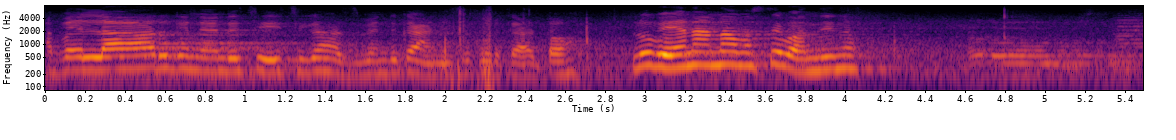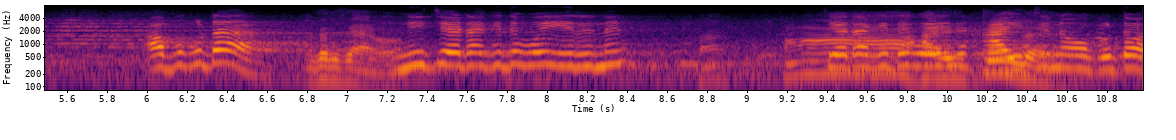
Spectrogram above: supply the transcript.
അപ്പൊ എല്ലാവർക്കും ഞാൻ എന്റെ ചേച്ചിക്ക് ഹസ്ബൻഡ് കാണിച്ചു കൊടുക്കാം കേട്ടോ ലു വേണ നമസ്തേ വന്നിനു അപ്പൊ കൂട്ടാ നീ ചേട്ടാക്കിട്ട് പോയി ഇരുന്ന് ചേട്ടാക്കിട്ട് പോയി ഹൈറ്റ് നോക്കട്ടോ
